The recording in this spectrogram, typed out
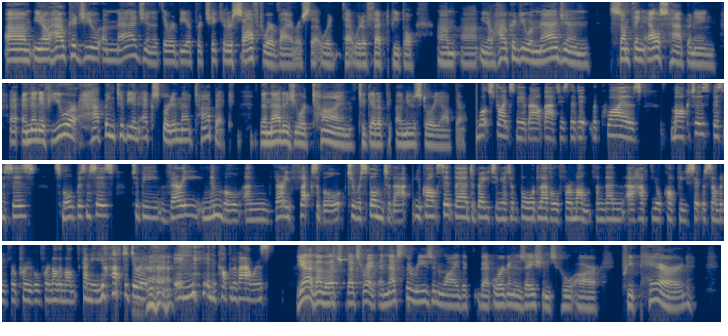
Um, you know, how could you imagine that there would be a particular software virus that would that would affect people? Um, uh, you know, how could you imagine something else happening? And then if you are happen to be an expert in that topic, then that is your time to get a, a news story out there. What strikes me about that is that it requires marketers, businesses, small businesses to be very nimble and very flexible to respond to that. You can't sit there debating it at board level for a month and then uh, have your copy sit with somebody for approval for another month, can you? You have to do it in in a couple of hours. Yeah, no, that's that's right, and that's the reason why the, that organizations who are prepared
